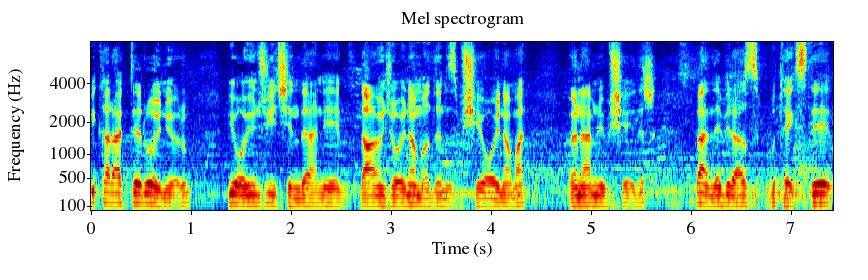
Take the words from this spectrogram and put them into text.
bir karakteri oynuyorum. Bir oyuncu için de hani daha önce oynamadığınız bir şeyi oynamak önemli bir şeydir. Ben de biraz bu teksti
